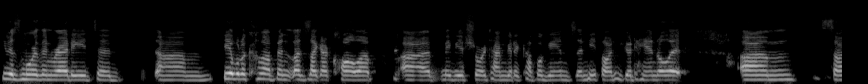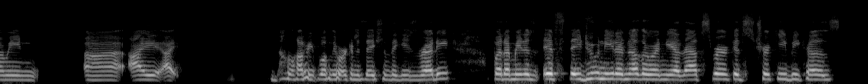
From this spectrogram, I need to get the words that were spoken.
he was more than ready to um, be able to come up and as like a call up, uh, maybe a short time, get a couple games, and he thought he could handle it. Um, so I mean, uh, I, I a lot of people in the organization think he's ready, but I mean, if they do need another one, yeah, that's where it gets tricky because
